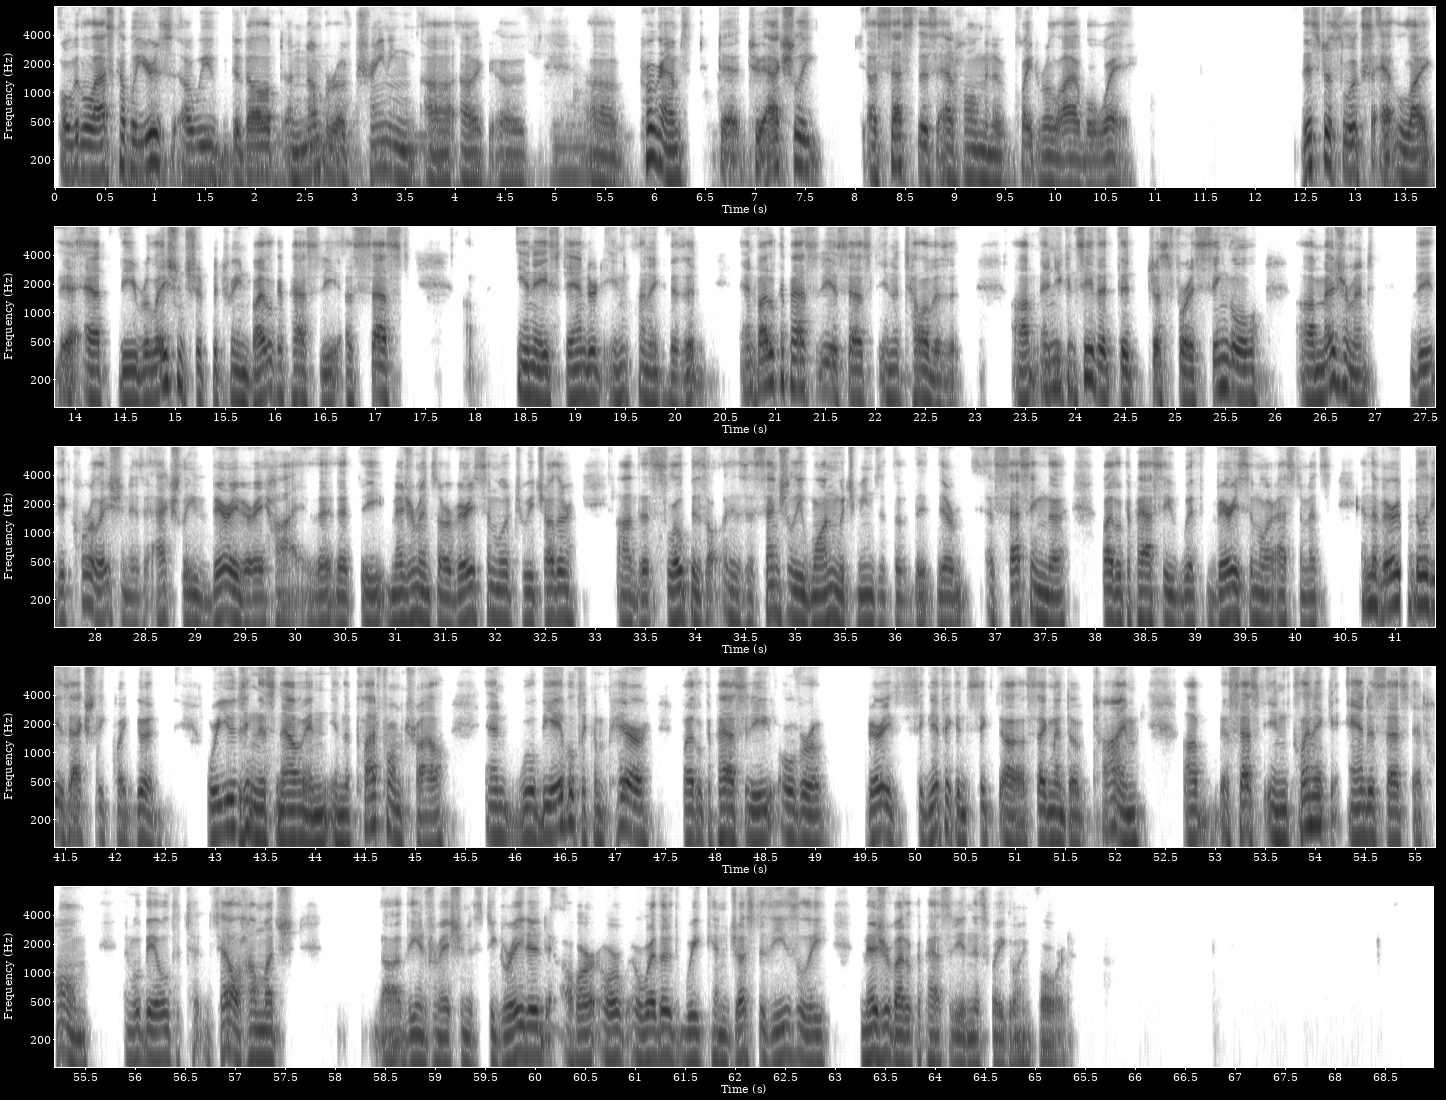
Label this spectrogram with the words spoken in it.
over the last couple of years, uh, we've developed a number of training uh, uh, uh, uh programs to, to actually assess this at home in a quite reliable way. This just looks at like at the relationship between vital capacity assessed in a standard in-clinic visit and vital capacity assessed in a televisit. Um, and you can see that, that just for a single uh, measurement, the, the correlation is actually very, very high, that, the measurements are very similar to each other. Uh, the slope is, is essentially one, which means that the, the, they're assessing the vital capacity with very similar estimates, and the variability is actually quite good. We're using this now in, in the platform trial, and we'll be able to compare vital capacity over a very significant uh, segment of time uh, assessed in clinic and assessed at home and we'll be able to tell how much uh, the information is degraded or, or, or whether we can just as easily measure vital capacity in this way going forward.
